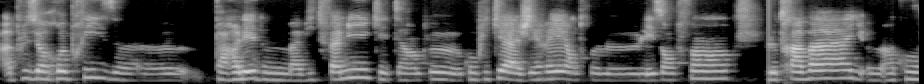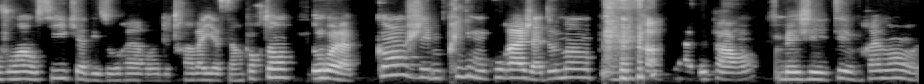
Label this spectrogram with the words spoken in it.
à plusieurs reprises parlé de ma vie de famille qui était un peu compliquée à gérer entre les enfants, le travail, un conjoint aussi qui a des horaires de travail assez importants. Donc voilà, quand j'ai pris mon courage à deux mains pour parents, mais j'ai été vraiment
